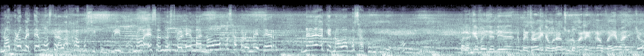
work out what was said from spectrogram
no prometemos, trabajamos y cumplimos, ¿no? Ese es nuestro lema, no vamos a prometer nada que no vamos a cumplir. ¿Para qué fecha tienen pensado inaugurar su local en Caucayama, ha dicho?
